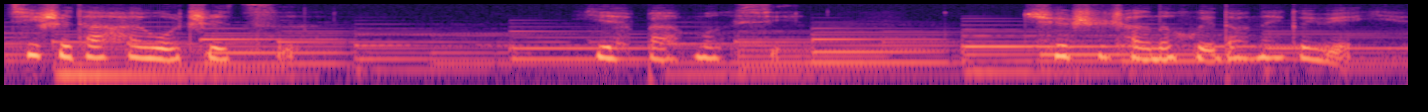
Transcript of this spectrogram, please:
即使他害我至此。夜半梦醒，却时常能回到那个原野，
